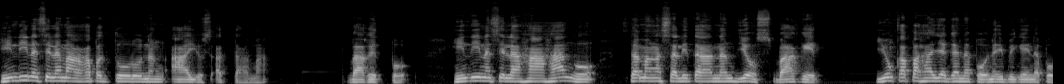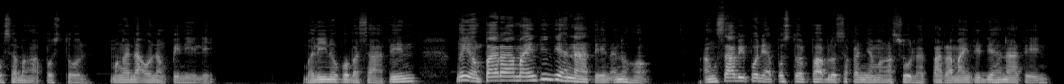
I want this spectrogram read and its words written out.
Hindi na sila makakapagturo ng ayos at tama. Bakit po? Hindi na sila hahango sa mga salita ng Diyos. Bakit? Yung kapahayagan na po na ibigay na po sa mga apostol, mga naunang pinili. Malino po ba sa atin? Ngayon, para maintindihan natin, ano ho, ang sabi po ni Apostol Pablo sa kanyang mga sulat, para maintindihan natin,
